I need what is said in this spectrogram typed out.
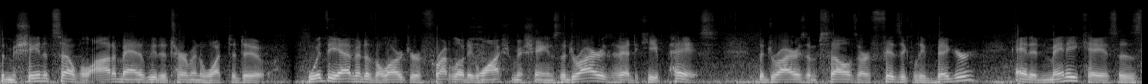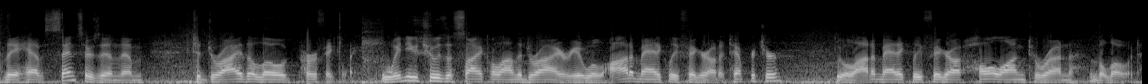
the machine itself will automatically determine what to do. With the advent of the larger front-loading washing machines, the dryers have had to keep pace. The dryers themselves are physically bigger, and in many cases, they have sensors in them to dry the load perfectly. When you choose a cycle on the dryer, it will automatically figure out a temperature, it will automatically figure out how long to run the load.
